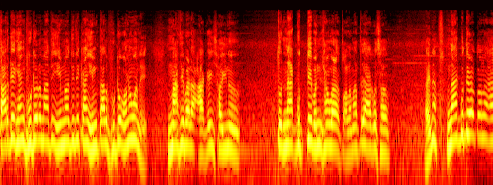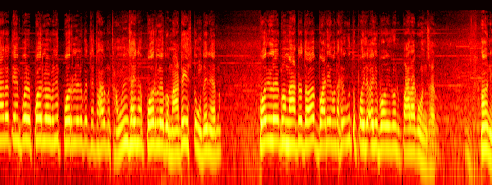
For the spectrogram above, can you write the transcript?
तार्के घ्याङ फुटो र माथि हिम नदी कहीँ हिमताल फुटो भनौँ भने माथिबाट आएकै छैन। त्यो नाकुत्ते भन्ने ठाउँबाट तल मात्रै आएको छ होइन? नाकुत्तेबाट तल आएर त्यहाँ पहिरो पहिरो भने पहिरोको ठाउँको ठाउँ नै छैन। पहिरोको माटै यस्तो हुँदैन हेर्नु। पहिरोको माटो त बाढी आउँदाखेरि ऊ त पहिले अहिले बगेको पाराको हुन्छ। अनि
